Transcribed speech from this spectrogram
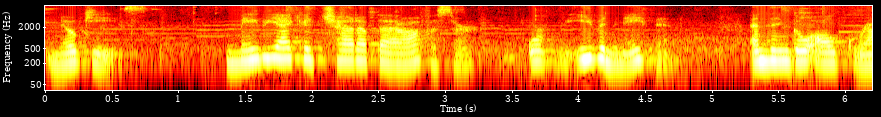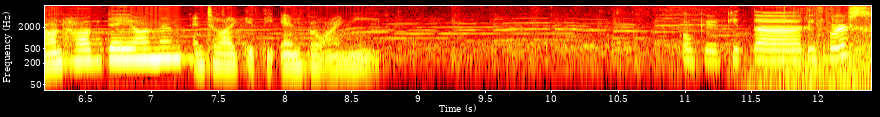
no keys. Maybe I could chat up that officer, or even Nathan, and then go all Groundhog Day on them until I get the info I need. Oke, kita reverse.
